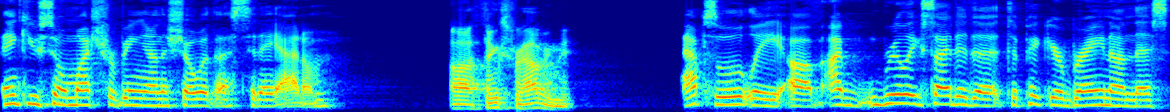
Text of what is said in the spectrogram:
Thank you so much for being on the show with us today, Adam. Uh, thanks for having me. Absolutely. Um, I'm really excited to, to pick your brain on this.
